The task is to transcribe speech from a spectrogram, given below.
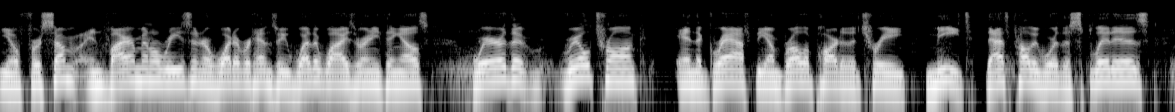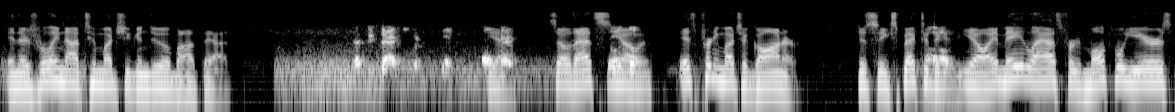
you know, for some environmental reason or whatever it happens to be, weather-wise or anything else, where the real trunk and the graft, the umbrella part of the tree meet, that's probably where the split is, and there's really not too much you can do about that. That's exactly what it's split is. Okay. Yeah. So that's So you know, it's pretty much a goner. Just expect it to, you know, it may last for multiple years,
